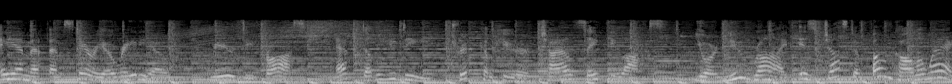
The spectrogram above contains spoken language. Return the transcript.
AM FM stereo radio, rear defrost, FWD, trip computer, child safety locks. Your new ride is just a phone call away.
